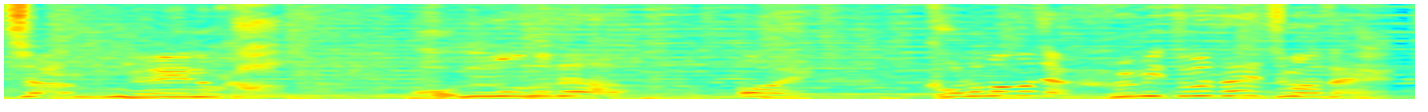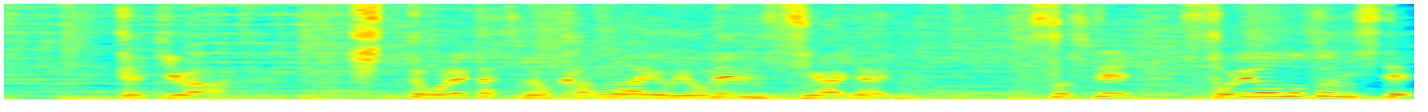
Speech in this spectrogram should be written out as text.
じゃねえのか。本物だ。おいこのままじゃ踏み潰されちまうぜ。敵はきっと俺たちの考えを読めるに違いない。そしてそれをもとにして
